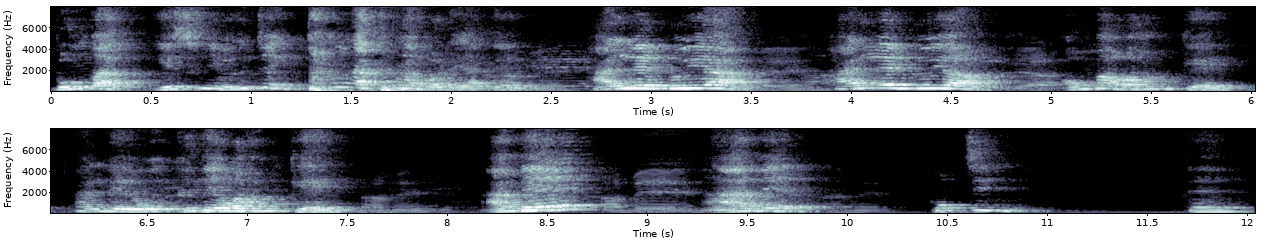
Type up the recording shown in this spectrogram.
뭔가 예수님의 흔적이 팍 나타나 버려야 돼. 할렐루야. 할렐루야. 엄마와 함께 할렐루야 그대와 함께 아멘 아멘. 복진 예,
